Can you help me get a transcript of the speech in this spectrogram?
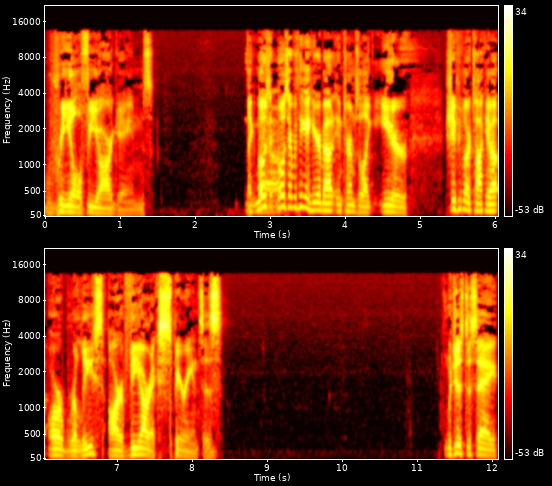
real VR games. Like most No. most everything I hear about in terms of like either shit people are talking about or release are VR experiences. Which is to say,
